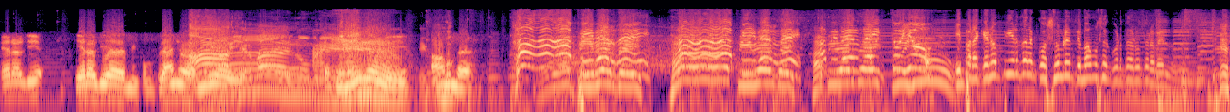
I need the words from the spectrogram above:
era, el día, y era el día de mi cumpleaños Ah, mío y Germán, hombre. de mi niño y, hombre. Happy birthday, happy birthday, happy birthday to you. Y para que no pierda la costumbre, te vamos a cortar otra vez.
